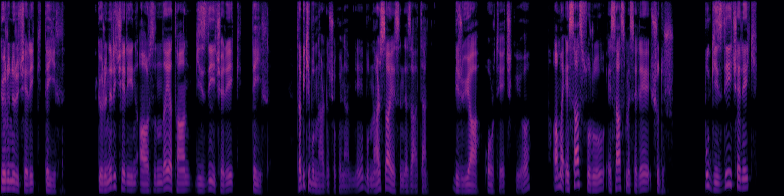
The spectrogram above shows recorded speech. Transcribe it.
Görünür içerik değil. Görünür içeriğin arzında yatan gizli içerik değil. Tabii ki bunlar da çok önemli. Bunlar sayesinde zaten bir rüya ortaya çıkıyor. Ama esas soru, esas mesele şudur. Bu gizli içerik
